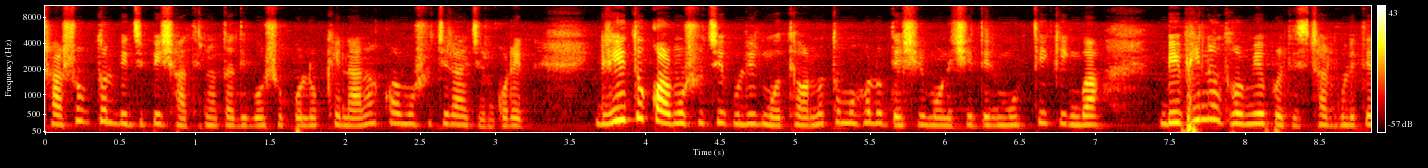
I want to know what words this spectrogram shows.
শাসক দল বিজেপি স্বাধীনতা দিবস উপলক্ষে নানা কর্মসূচির আয়োজন করেন। গৃহীত কর্মসূচিগুলির মধ্যে অন্যতম হল দেশের মনীষীদের মূর্তি কিংবা বিভিন্ন ধর্মীয় প্রতিষ্ঠানগুলিতে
